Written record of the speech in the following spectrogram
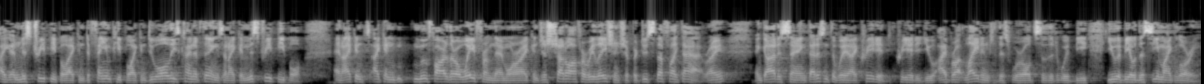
I can mistreat people. I can defame people. I can do all these kind of things and I can mistreat people and I can, I can move farther away from them or I can just shut off a relationship or do stuff like that, right? And God is saying, that isn't the way I created, created you. I brought light into this world so that it would be, you would be able to see my glory.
